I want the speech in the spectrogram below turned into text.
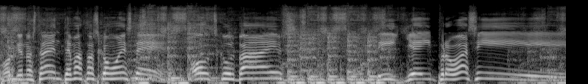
Porque nos traen temazos como este, Old School Vibes, DJ Probasis.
